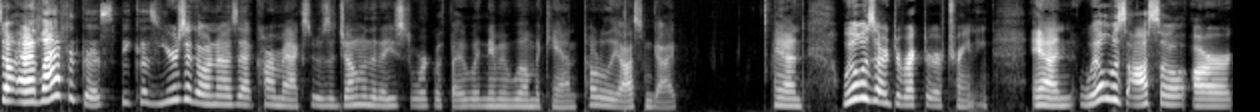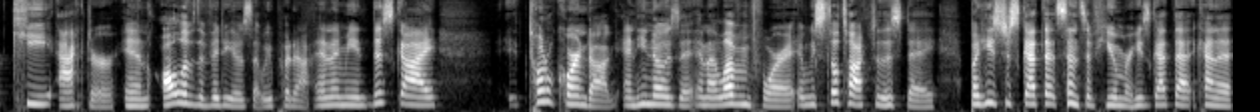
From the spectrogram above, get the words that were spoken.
So I laugh at this because years ago when I was at CarMax, it was a gentleman that I used to work with by the name of Will McCann, totally awesome guy. And Will was our director of training. And Will was also our key actor in all of the videos that we put out. And I mean, this guy, total corn dog, and he knows it. And I love him for it. And we still talk to this day but he's just got that sense of humor. He's got that kind of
